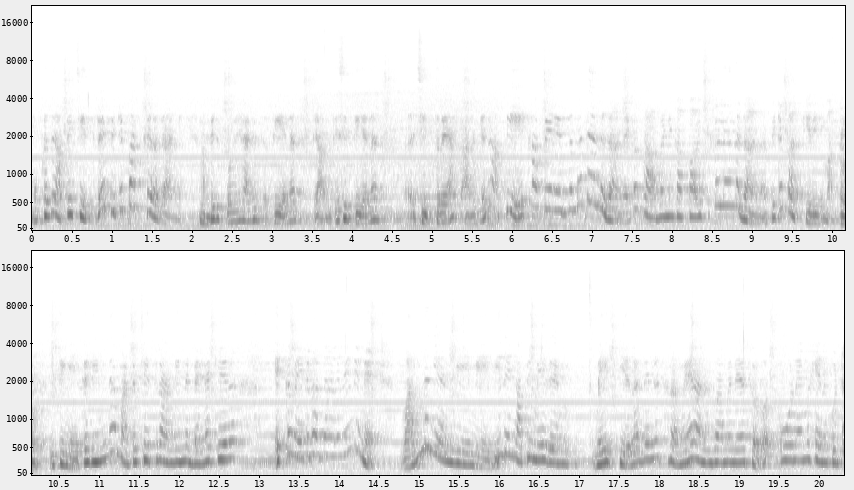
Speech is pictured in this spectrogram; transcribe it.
මොකද අපි චිත්‍රය පිටපත් කරගන්නේ. අපිට කොහේ හරි තියෙන යම්කිසි තියෙන චිත්‍රයක් අරගෙන අපි ඒක අපේ රෙද්දම ඇඳ ගන්න. ඒක කාබන් එකක් පාවිච්චි කරලා ඇඳ ගන්න. පිටපත් කිරීමක්. ඉතින් ඒකින්ද මට චිත්‍ර අඳින්න බැහැ කියලා එක මේකට අදාළ වෙන්නේ නැහැ. වර්ණ ගැන්වීමේදී දැන් අපි මේ දැන් මේ කියලා දෙන ක්‍රමය අනුගමනය කරොත් ඕනෑම කෙනෙකුට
